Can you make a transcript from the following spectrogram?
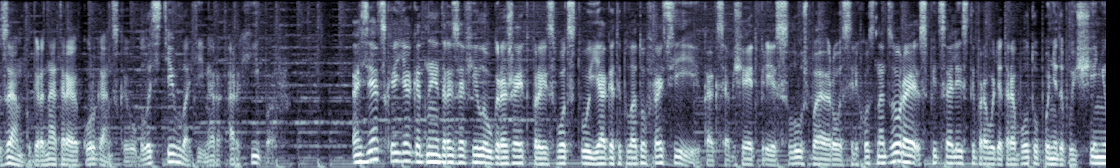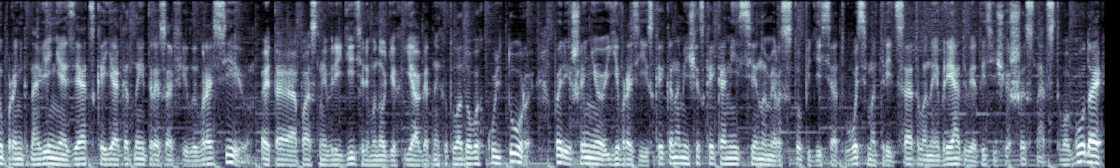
замгубернатора Курганской области Владимир Архипов. Азиатская ягодная дрозофила угрожает производству ягод и плодов России. Как сообщает пресс-служба Россельхознадзора, специалисты проводят работу по недопущению проникновения азиатской ягодной дрозофилы в Россию. Это опасный вредитель многих ягодных и плодовых культур. По решению Евразийской экономической комиссии номер 158 30 ноября 2016 года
